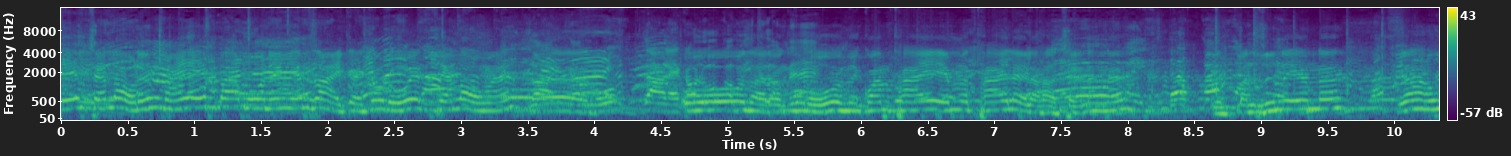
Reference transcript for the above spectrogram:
Em chén lẩu đấy máy em ba muôn anh em giải cái câu đố em chén lẩu máy Dạo này con lúa còn bình thường đấy. Ôi, quan thái em thái lại là hả? Chén ăn đấy. Bạn dưng đấy em đó Nhá, hút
